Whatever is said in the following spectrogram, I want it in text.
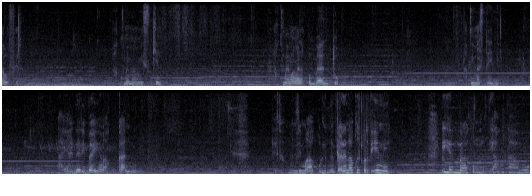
Aku tahu, Fir. Aku memang miskin. Aku memang anak pembantu. Tapi Mas Teddy, ayah dari bayi yang aku kandung, itu menerima aku dengan keadaan aku seperti ini. Iya mbak, aku ngerti, aku tahu.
